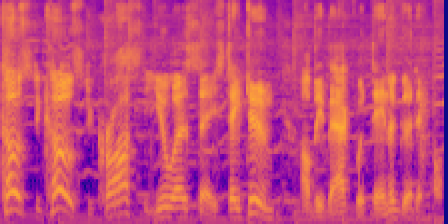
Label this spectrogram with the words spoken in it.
coast to coast across the USA. Stay tuned. I'll be back with Dana Goodale.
